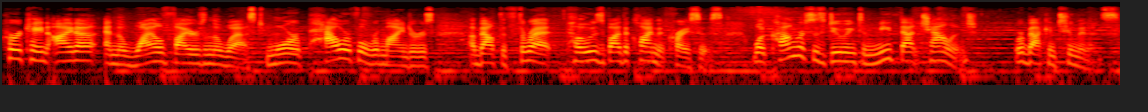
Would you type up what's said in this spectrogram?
Hurricane Ida and the wildfires in the West, more powerful reminders about the threat posed by the climate crisis, what Congress is doing to meet that challenge. We're back in two minutes.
